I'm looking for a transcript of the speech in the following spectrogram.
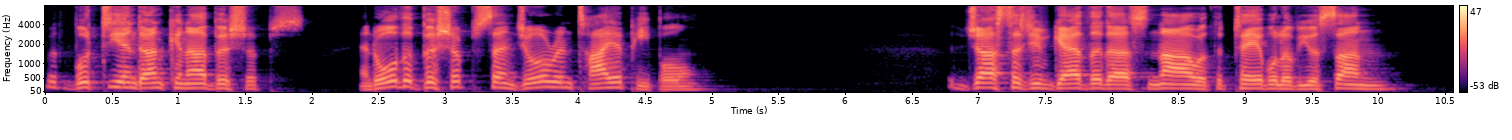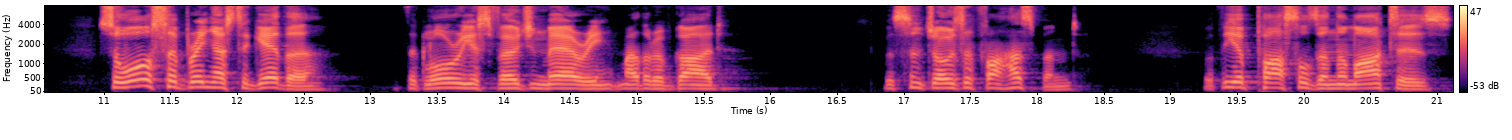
with Buti and Duncan our bishops, and all the bishops and your entire people. Just as you've gathered us now at the table of your Son, so also bring us together with the glorious Virgin Mary, Mother of God, with St. Joseph, our husband, with the apostles and the martyrs,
